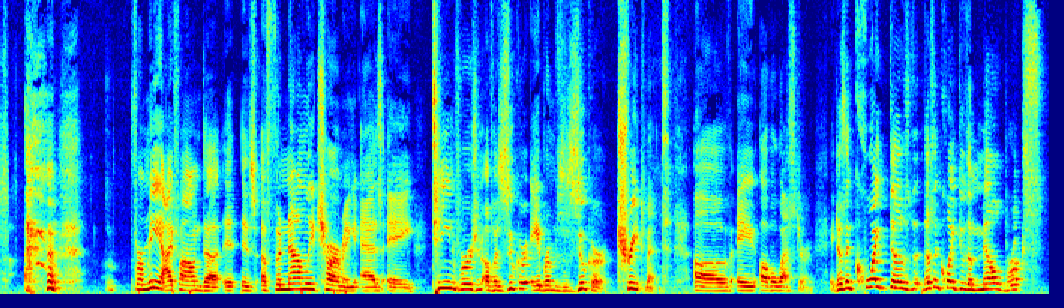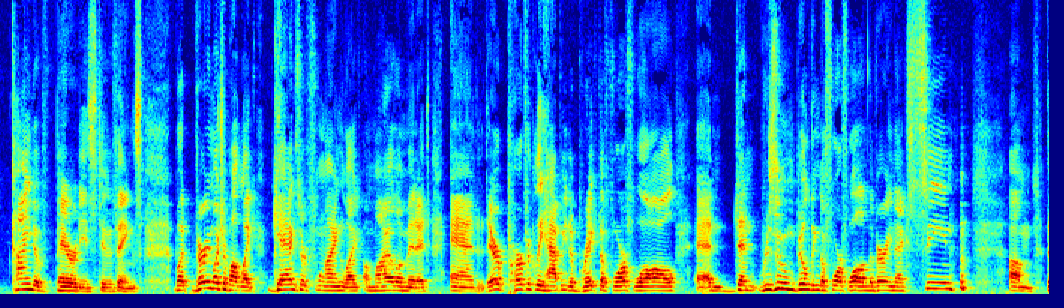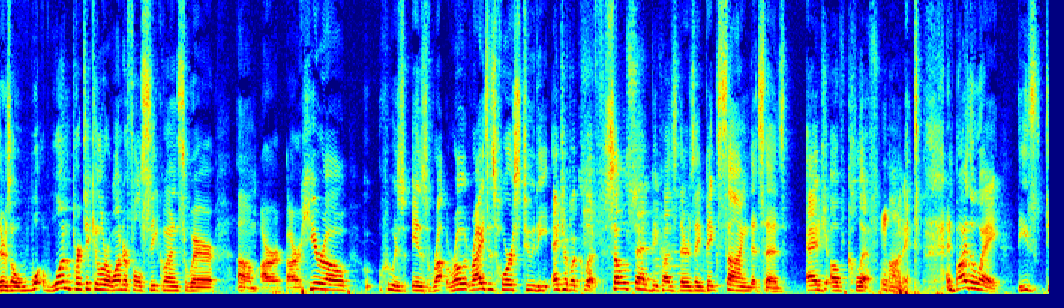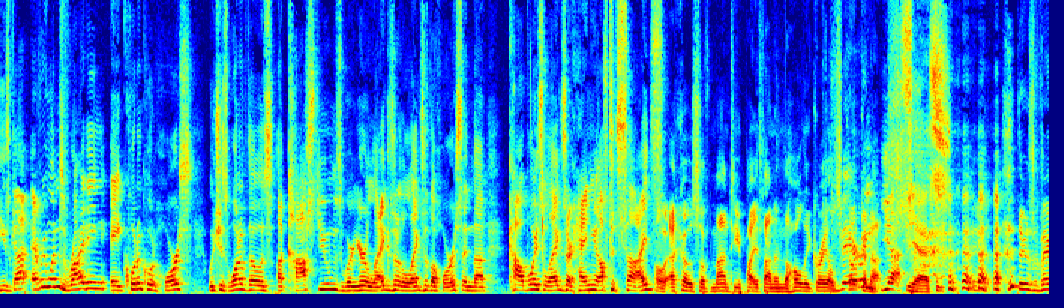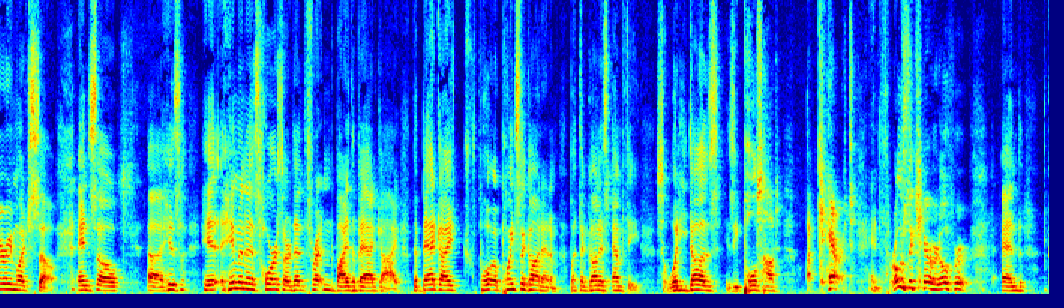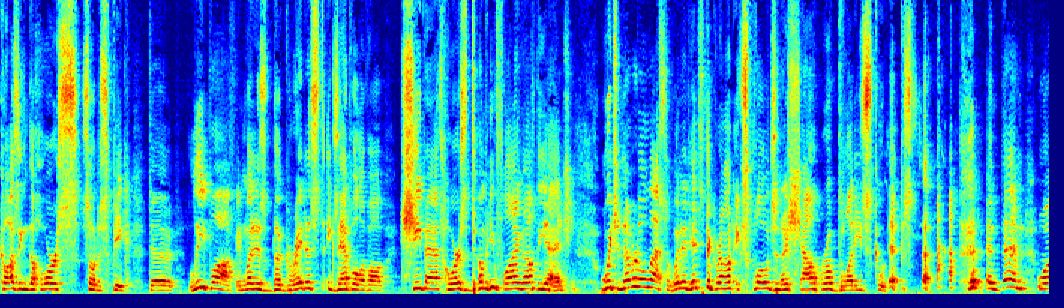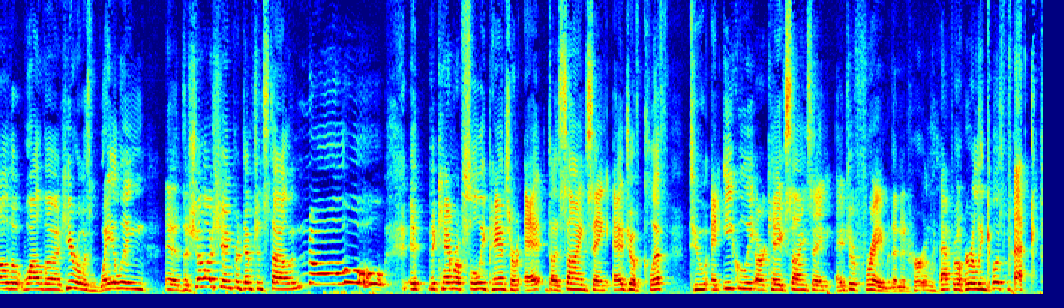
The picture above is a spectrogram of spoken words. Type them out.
For me, I found uh, it is a phenomenally charming as a teen version of a Zucker Abrams Zucker treatment of a of a western. It doesn't quite does doesn't quite do the Mel Brooks kind of parodies to things, but very much about like gags are flying like a mile a minute, and they're perfectly happy to break the fourth wall and then resume building the fourth wall in the very next scene. um, there's a w- one particular wonderful sequence where um, our our hero who, who is is rides his horse to the edge of a cliff. So sad because there's a big sign that says "edge of cliff" on it. And by the way, these these guys, everyone's riding a quote unquote horse, which is one of those uh, costumes where your legs are the legs of the horse and the cowboy's legs are hanging off the sides. Oh, echoes of Monty Python and the Holy Grail's Very- coconuts. Yes. yes, There's very much so. And so uh, his, hi him and his horse are then threatened by the bad guy. The bad guy po- points the gun at him, but the gun is empty. So what he does is he pulls out a carrot and throws the carrot over and causing the horse, so to speak, to leap off in what is the greatest example of a cheap ass horse dummy flying off the edge, which nevertheless, when it hits the ground, explodes in a shower of bloody squibs. and then, while the while the hero is wailing uh, the Shawshank Redemption style, and no, it, the camera slowly pans from ed- the sign saying "Edge of Cliff." To an equally archaic sign saying "Edge of Frame," and then it hurriedly, hurriedly goes back.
